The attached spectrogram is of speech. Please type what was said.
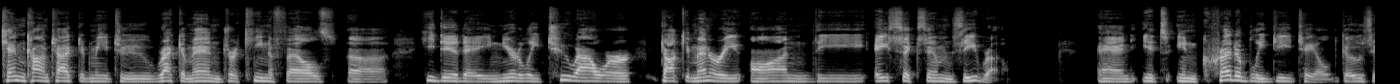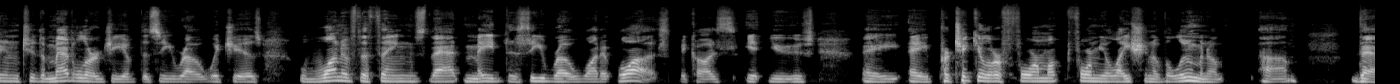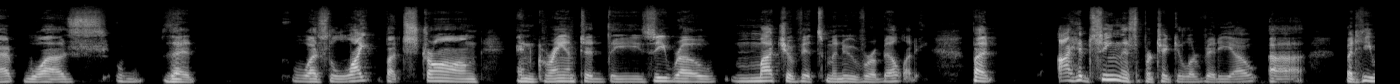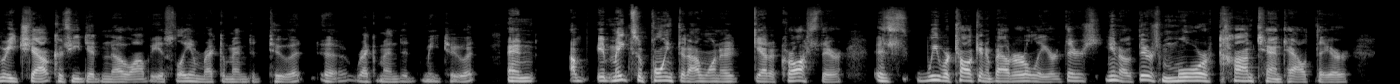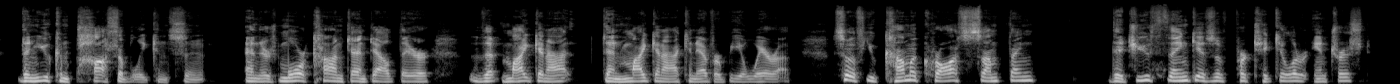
Ken contacted me to recommend Drachinifel's. Uh, he did a nearly two hour documentary on the A6M Zero. And it's incredibly detailed, goes into the metallurgy of the Zero, which is one of the things that made the Zero what it was because it used a, a particular form formulation of aluminum um, that was that was light but strong and granted the Zero much of its maneuverability. But I had seen this particular video, uh, but he reached out because he didn't know, obviously, and recommended to it, uh, recommended me to it. And I, it makes a point that I want to get across there. As we were talking about earlier, there's, you know, there's more content out there than you can possibly consume. And there's more content out there that Mike and I, than Mike and I can ever be aware of. So if you come across something that you think is of particular interest,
